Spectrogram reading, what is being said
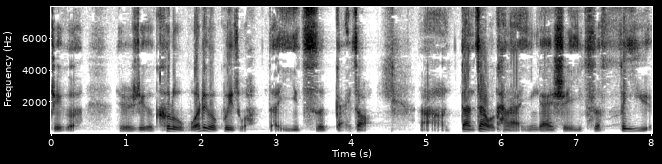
这个，就是这个克鲁伯这个贵族啊的一次改造，啊，但在我看来，应该是一次飞跃。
